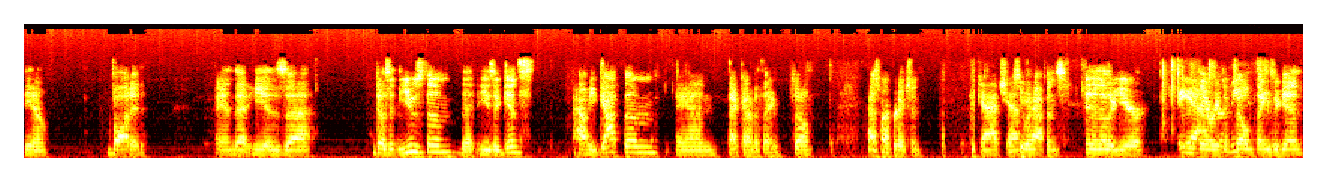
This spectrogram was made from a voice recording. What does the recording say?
you know, vaunted, and that he is uh, doesn't use them. That he's against how he got them and that kind of a thing. So that's my prediction. gotcha. We'll see what happens in another year yeah, if they were to film things seemed- again.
